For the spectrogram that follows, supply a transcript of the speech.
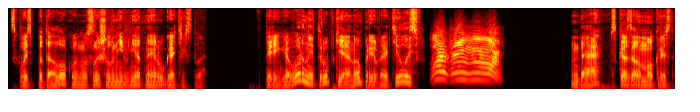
Сквозь потолок он услышал невнятное ругательство. Переговорной трубке оно превратилось в «Да», — сказал Мокрест.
